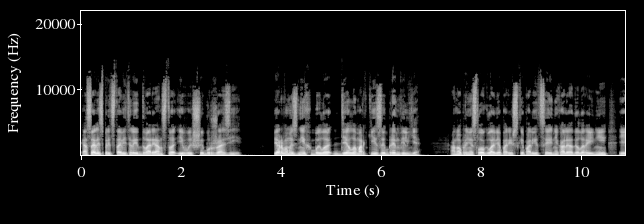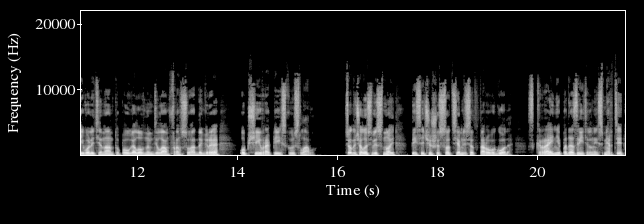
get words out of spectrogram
касались представителей дворянства и высшей буржуазии. Первым из них было дело маркизы Бренвилье. Оно принесло главе парижской полиции Николя де Лорейни и его лейтенанту по уголовным делам Франсуа де Гре общеевропейскую славу. Все началось весной 1672 года с крайне подозрительной смерти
